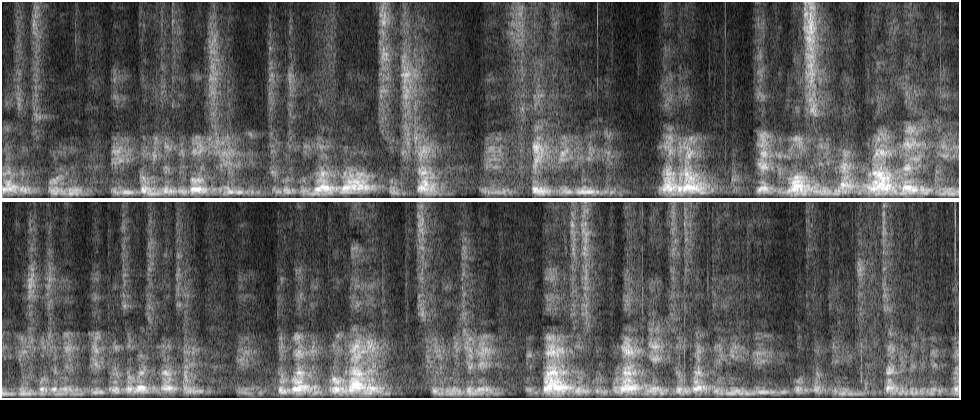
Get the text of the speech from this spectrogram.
razem wspólny Komitet Wyborczy Grzegorz Kunda dla Subszczan w tej chwili nabrał jakby mocy prawnej. i już możemy y, pracować nad y, y, dokładnym programem, z którym będziemy bardzo skrupulatnie i z otwartymi, otwartymi przypisami będziemy my,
